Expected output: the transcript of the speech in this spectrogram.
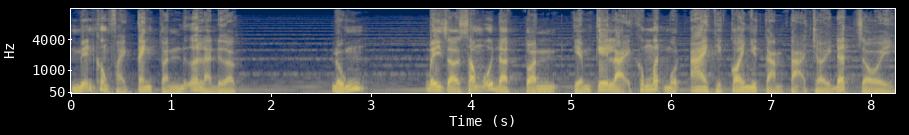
Miễn không phải canh tuần nữa là được. Đúng, Bây giờ sau mỗi đợt tuần Kiểm kê lại không mất một ai Thì coi như cảm tạ trời đất rồi.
